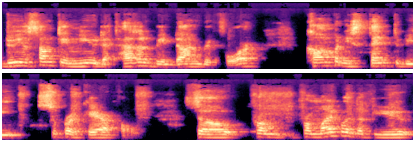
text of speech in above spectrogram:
doing something new that hasn't been done before, companies tend to be super careful. So from from my point of view,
